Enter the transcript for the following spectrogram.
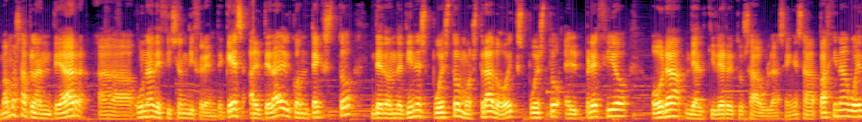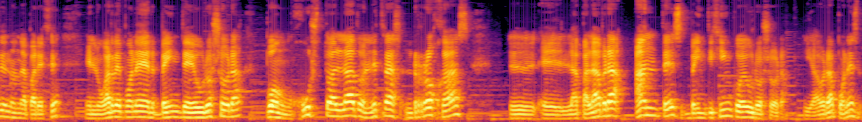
vamos a plantear ah, una decisión diferente, que es alterar el contexto de donde tienes puesto, mostrado o expuesto el precio hora de alquiler de tus aulas. En esa página web en donde aparece, en lugar de poner 20 euros hora, pon justo al lado en letras rojas la palabra antes 25 euros hora y ahora pones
